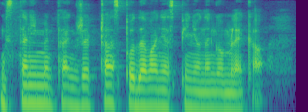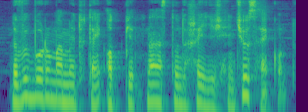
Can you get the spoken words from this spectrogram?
ustalimy także czas podawania spienionego mleka. Do wyboru mamy tutaj od 15 do 60 sekund.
